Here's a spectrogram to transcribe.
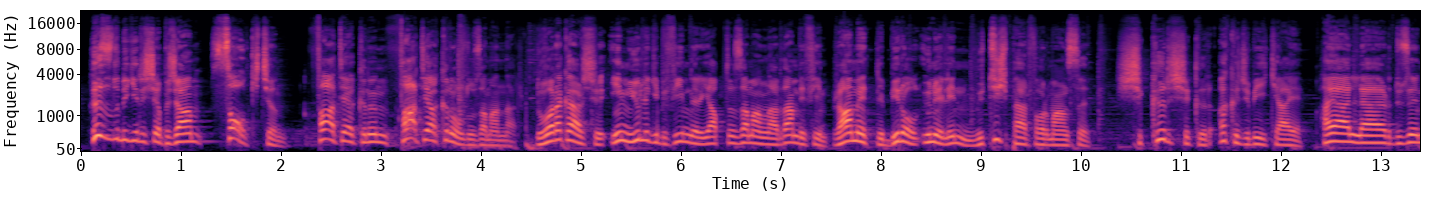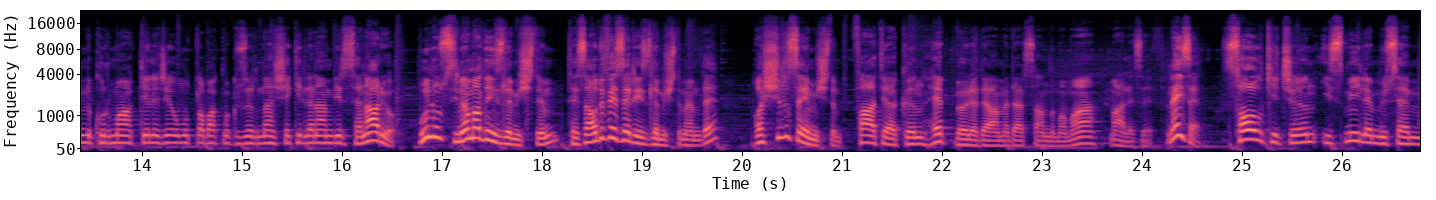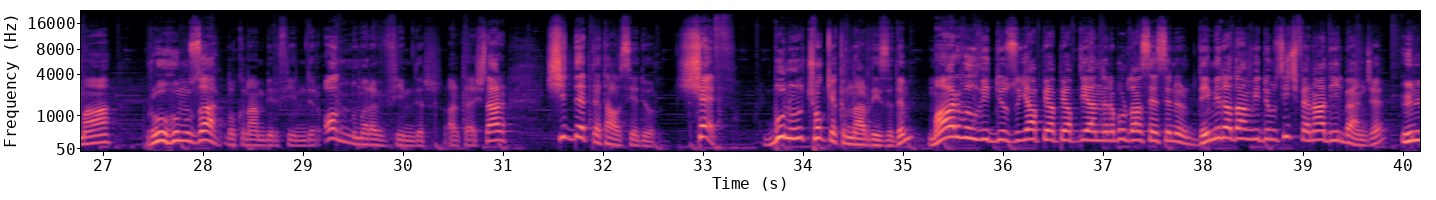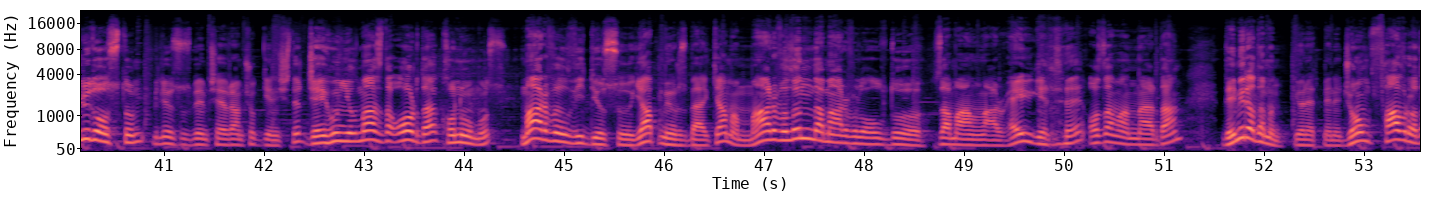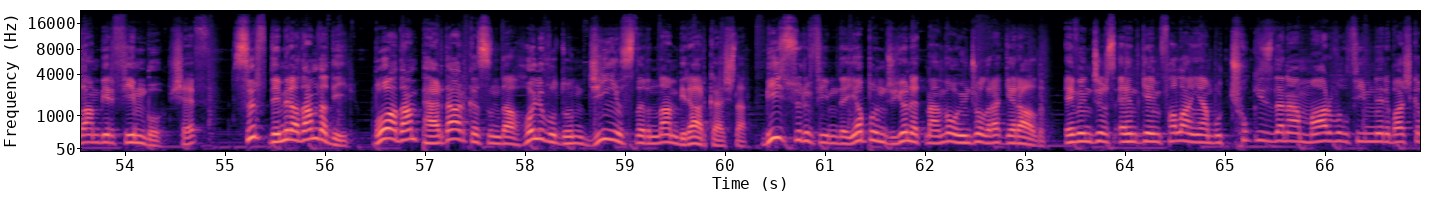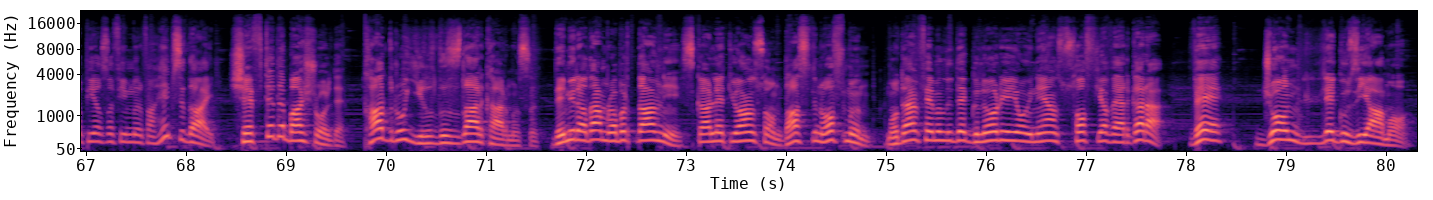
Hızlı bir giriş yapacağım. Soul Kitchen. Fatih Akın'ın Fatih Akın olduğu zamanlar. Duvara karşı İm Yuli gibi filmleri yaptığı zamanlardan bir film. Rahmetli Birol Ünel'in müthiş performansı. Şıkır şıkır akıcı bir hikaye. Hayaller, düzenini kurmak, geleceğe umutla bakmak üzerinden şekillenen bir senaryo. Bunu sinemada izlemiştim. Tesadüf eseri izlemiştim hem de. Aşırı sevmiştim. Fatih Akın hep böyle devam eder sandım ama maalesef. Neyse. Soul Kitchen ismiyle müsemma ruhumuza dokunan bir filmdir. 10 numara bir filmdir arkadaşlar. Şiddetle tavsiye ediyorum. Şef. Bunu çok yakınlarda izledim. Marvel videosu yap yap yap diyenlere buradan sesleniyorum. Demir Adam videomuz hiç fena değil bence. Ünlü dostum biliyorsunuz benim çevrem çok geniştir. Ceyhun Yılmaz da orada konuğumuz. Marvel videosu yapmıyoruz belki ama Marvel'ın da Marvel olduğu zamanlar hey geldi. O zamanlardan Demir Adam'ın yönetmeni John Favreau'dan bir film bu şef. Sırf Demir Adam da değil. Bu adam perde arkasında Hollywood'un geniuslarından biri arkadaşlar. Bir sürü filmde yapımcı, yönetmen ve oyuncu olarak yer aldı. Avengers Endgame falan yani bu çok izlenen Marvel filmleri, başka piyasa filmleri falan hepsi dahil. Şef'te de başrolde. Kadro yıldızlar karması. Demir Adam Robert Downey, Scarlett Johansson, Dustin Hoffman, Modern Family'de Gloria'yı oynayan Sofia Vergara ve John Leguizamo.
